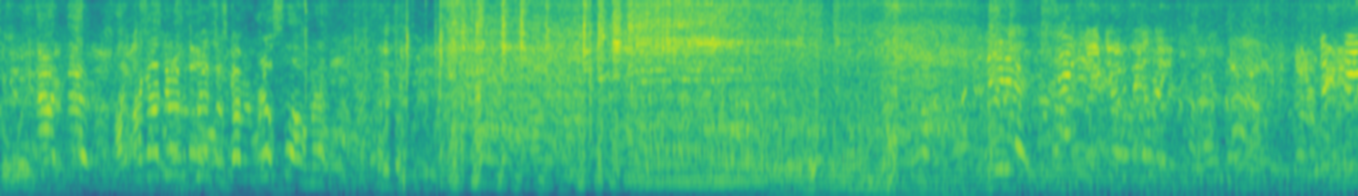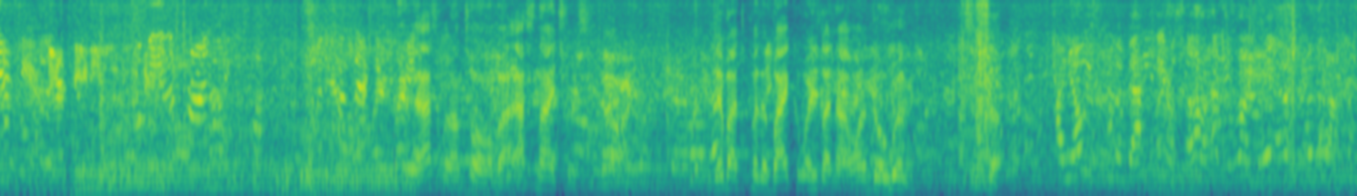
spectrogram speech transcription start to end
back away. I, I gotta do it in the pits. It's gonna be real slow, man. That's what I'm talking about. That's nitrous. They're about to put the bike away. He's like, nah, I want to do a wheelie. That's what's up. I know he's coming back here, so I don't have to run there.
